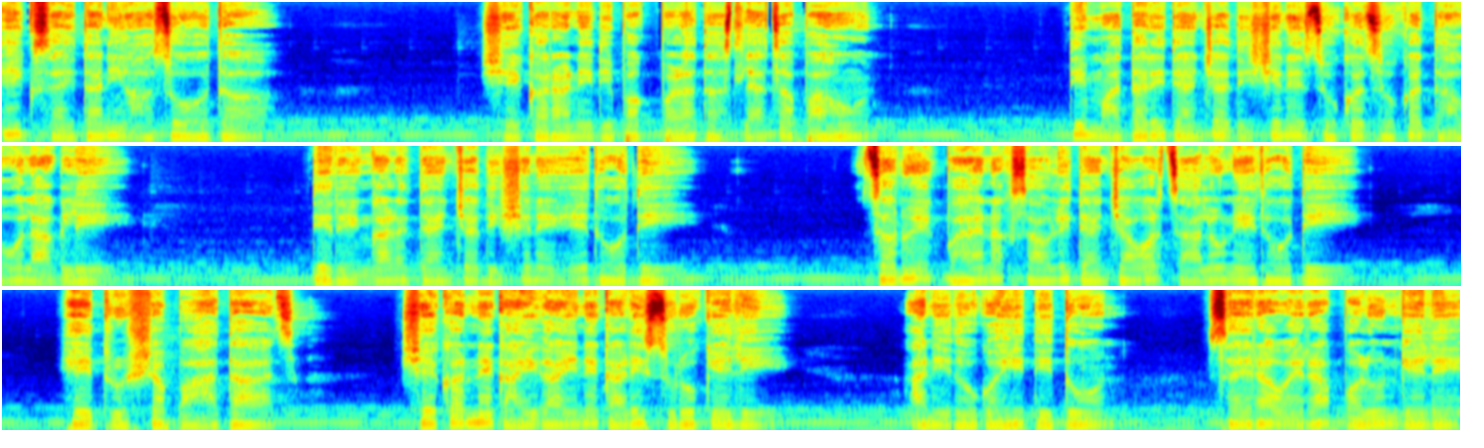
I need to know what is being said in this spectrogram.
एक सैतानी हसू होतं. शेखर आणि दीपक पळत असल्याचं पाहून ती म्हातारी त्यांच्या दिशेने झुकत झुकत धावू लागली. ती रेंगाळ त्यांच्या दिशेने येत होती. जणू एक भयानक सावली त्यांच्यावर चालून येत होती. हे दृश्य पाहताच शेखरने घाईघाईने गाडी सुरू केली आणि दोघंही तिथून सैरावैरा पळून गेले.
